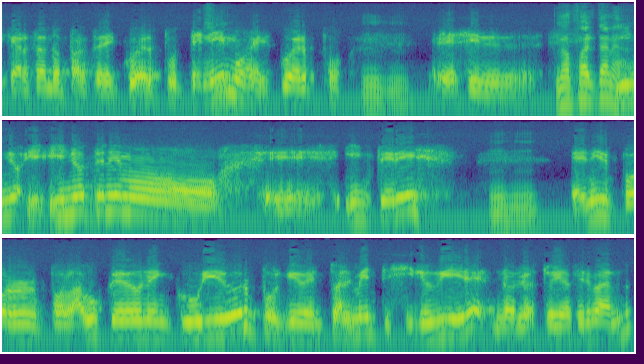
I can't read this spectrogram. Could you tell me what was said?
descartando parte del cuerpo, tenemos el cuerpo, es decir, No falta nada. y no, y- y no tenemos eh, interés en ir por, por la búsqueda de un encubridor, porque eventualmente si lo hubiera, no lo estoy afirmando,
